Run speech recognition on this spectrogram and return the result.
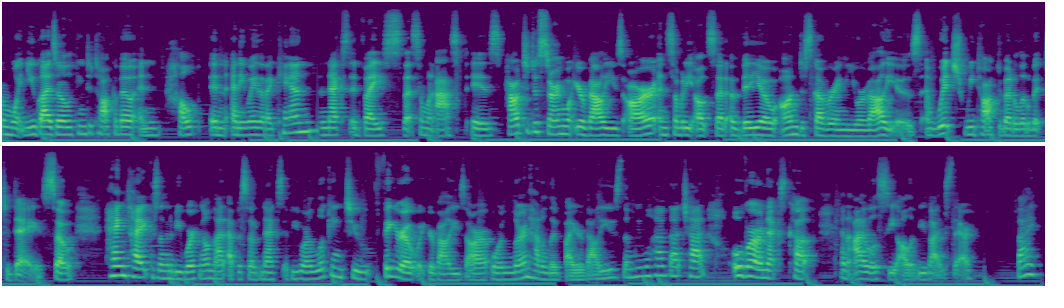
from what you guys are looking to talk about and help in any way that I can. The next advice that someone asked is how to discern what your values are, and somebody else said a video on discovering your values, and which we talked about a little bit today. So hang tight because I'm going to be working on that episode next. If you are looking to figure out what your values are or learn how to live by your values, then we will have that chat over our next cup, and I will see all of you guys there. Bye.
